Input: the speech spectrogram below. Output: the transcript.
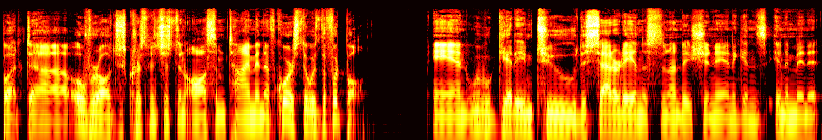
But uh, overall, just Christmas, just an awesome time. And of course, there was the football. And we will get into the Saturday and the Sunday shenanigans in a minute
